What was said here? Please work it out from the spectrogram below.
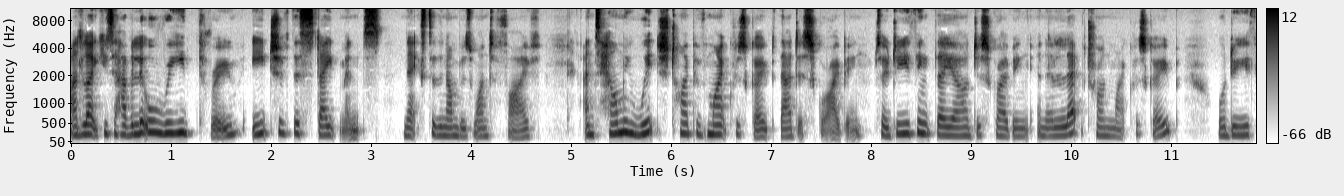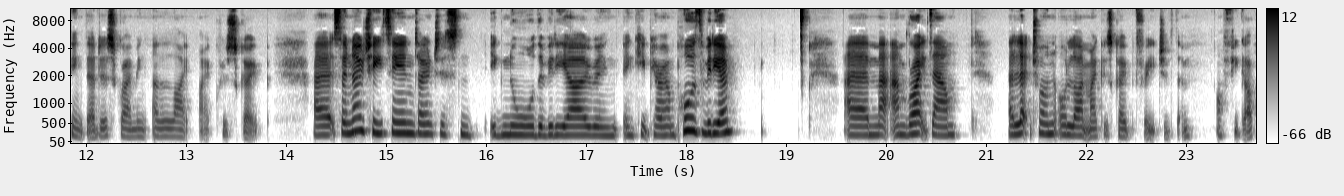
I'd like you to have a little read through each of the statements next to the numbers 1 to 5 and tell me which type of microscope they're describing. So, do you think they are describing an electron microscope or do you think they're describing a light microscope? Uh, so, no cheating, don't just ignore the video and, and keep carrying on. Pause the video um, and write down electron or light microscope for each of them. Off you go.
